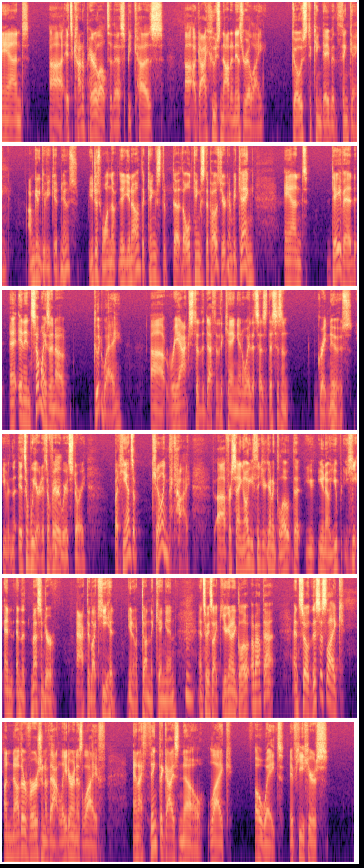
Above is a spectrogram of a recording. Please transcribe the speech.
and uh, it's kind of parallel to this because uh, a guy who's not an Israelite goes to King David thinking, "I'm going to give you good news. You just won the you know the king's the, the old king's deposed. You're going to be king," and David, and in some ways in a good way, uh, reacts to the death of the king in a way that says, "This isn't great news." Even it's a weird, it's a very weird story, but he ends up killing the guy uh, for saying, "Oh, you think you're going to gloat that you you know you he and and the messenger acted like he had you know done the king in, and so he's like, "You're going to gloat about that," and so this is like another version of that later in his life, and I think the guys know like, oh wait, if he hears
